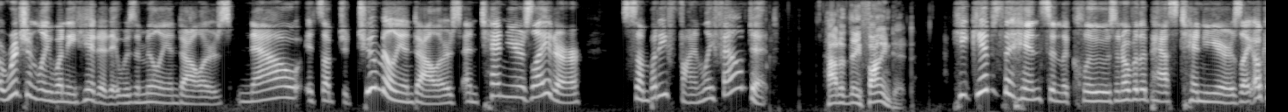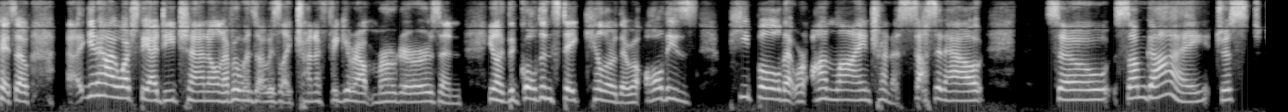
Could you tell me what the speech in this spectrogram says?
originally when he hit it it was a million dollars. Now it's up to 2 million dollars and 10 years later somebody finally found it. How did they find it? He gives the hints and the clues and over the past 10 years like okay so uh, you know how i watch the id channel and everyone's always like trying to figure out murders and you know like the golden state killer there were all these people that were online trying to suss it out. So some guy just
